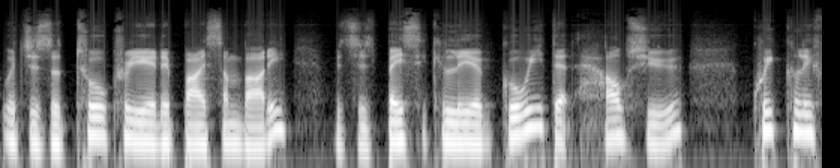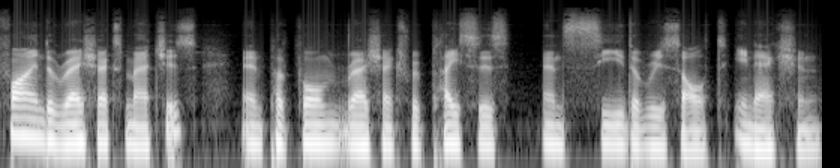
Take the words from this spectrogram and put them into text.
which is a tool created by somebody, which is basically a GUI that helps you quickly find the regex matches and perform regex replaces and see the result in action.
